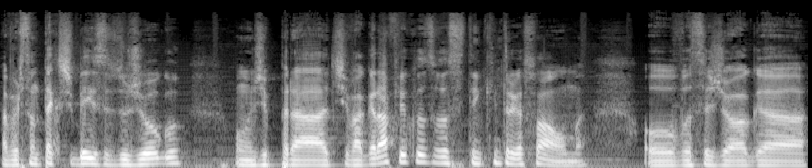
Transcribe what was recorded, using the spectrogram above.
a versão text-based do jogo, onde para ativar gráficos você tem que entregar sua alma. Ou você joga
